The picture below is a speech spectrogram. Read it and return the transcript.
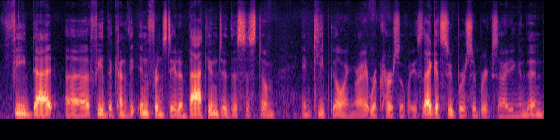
feed that, uh, feed the kind of the inference data back into the system and keep going, right, recursively. So that gets super, super exciting. And then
